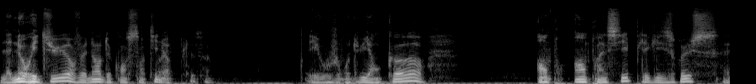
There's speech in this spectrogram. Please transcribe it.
la nourriture venant de Constantinople. et aujourd'hui encore, en, en principe, l'Église russe, euh,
